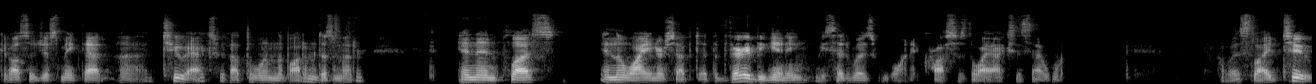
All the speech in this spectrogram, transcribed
Could also just make that uh, 2x without the 1 in the bottom, doesn't matter. And then plus, and the y-intercept at the very beginning we said was 1. It crosses the y-axis at 1. How about slide 2?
